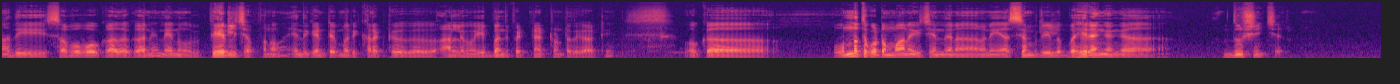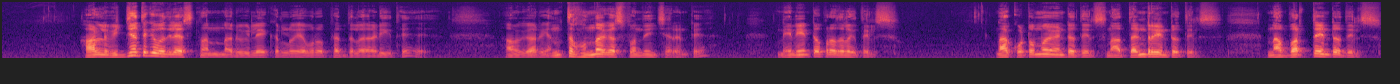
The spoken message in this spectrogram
అది సబబో కాదో కానీ నేను పేర్లు చెప్పను. ఎందుకంటే మరి కరెక్ట్ వాళ్ళని ఇబ్బంది పెట్టినట్టు ఉంటుంది కాబట్టి. ఒక ఉన్నత కుటుంబానికి చెందిన అని అసెంబ్లీలో బహిరంగంగా దూషించారు. వాళ్ళని విజ్ఞతకి వదిలేస్తున్నారు విలేకరులు ఎవరో పెద్దలు అడిగితే ఆమె గారు ఎంత హుందాగా స్పందించారంటే నేనేంటో ప్రజలకు తెలుసు. నా కుటుంబం ఏంటో తెలుసు. నా తండ్రి ఏంటో తెలుసు. నా భర్త ఏంటో తెలుసు.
